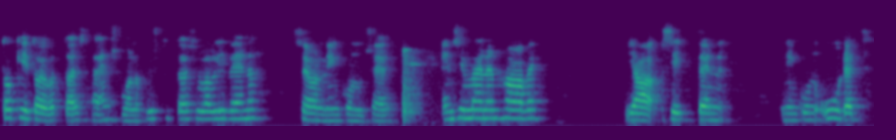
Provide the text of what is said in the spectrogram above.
toki toivottaisiin, että ensi vuonna pystyttäisiin olla livenä. Se on niin kuin se ensimmäinen haave. Ja sitten niin kuin uudet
